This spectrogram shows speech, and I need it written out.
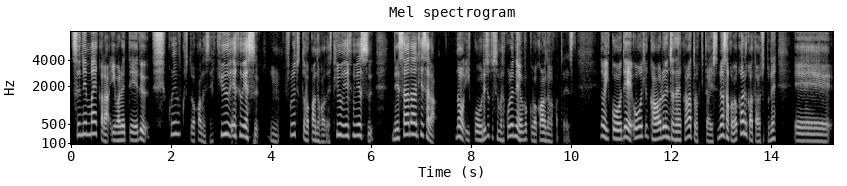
数年前から言われている、これ僕ちょっとわかんないですね。QFS。うん。これちょっとわかんなかったです。QFS、ネサラデサラの移行で、ちょっとすみません。これね、僕わからなかったです。の移行で大きく変わるんじゃないかなと期待して、皆さんこれわかる方はちょっとね、え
